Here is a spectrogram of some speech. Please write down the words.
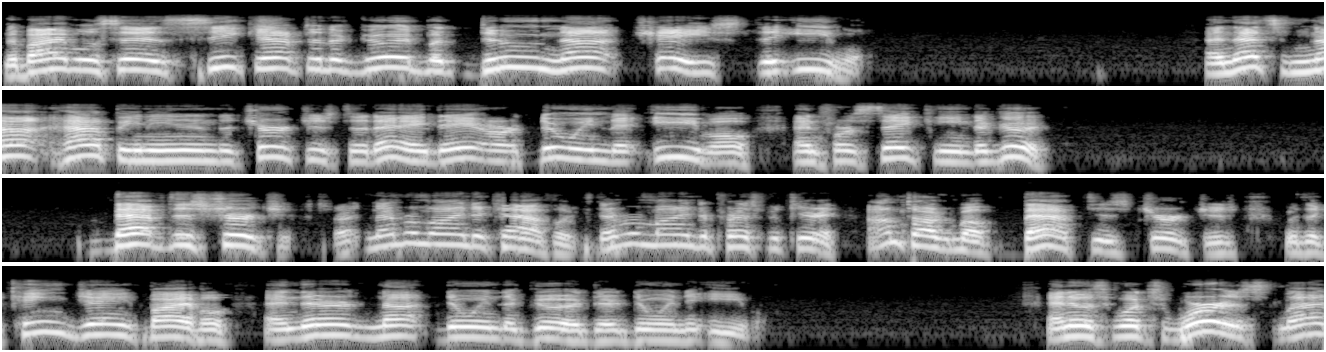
The Bible says, seek after the good, but do not chase the evil. And that's not happening in the churches today. They are doing the evil and forsaking the good. Baptist churches, right? Never mind the Catholics, never mind the Presbyterian. I'm talking about Baptist churches with the King James Bible, and they're not doing the good, they're doing the evil. And it's what's worse, uh,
